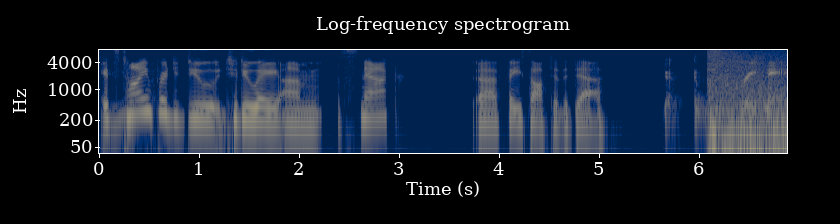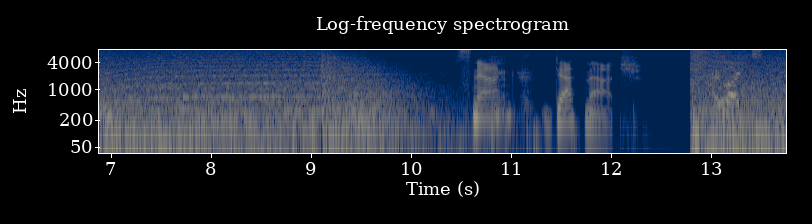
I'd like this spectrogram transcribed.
it's years. time for to do to do a um snack uh face off to the death. Great name. Snack death match. I liked.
